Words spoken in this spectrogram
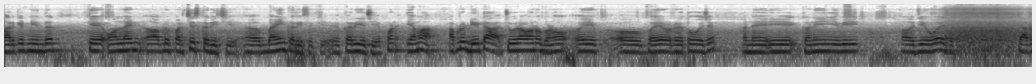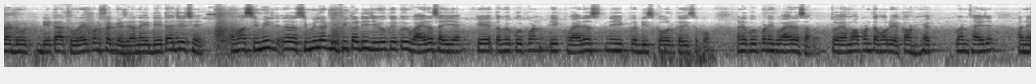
માર્કેટની અંદર કે ઓનલાઈન આપણે પરચેસ કરીએ છીએ બાઇંગ કરી શકીએ કરીએ છીએ. પણ એમાં આપણો ડેટા ચોરાવાનો ઘણો એ ભય રહેતો હોય છે અને એ ઘણી એવી જે હોય છે કે આપણા ડેટા ચોરાઈ પણ શકે છે અને એ ડેટા જે છે, એમાં સિમિ સિમિલર ડિફિકલ્ટી જેવું કે કોઈ વાયરસ આવી જાય કે તમે કોઈપણ એક વાયરસને એક ડિસ્કવર કરી શકો અને કોઈ પણ એક વાયરસ આવે, તો એમાં પણ તમારું એકાઉન્ટ હેક પણ થાય છે. અને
